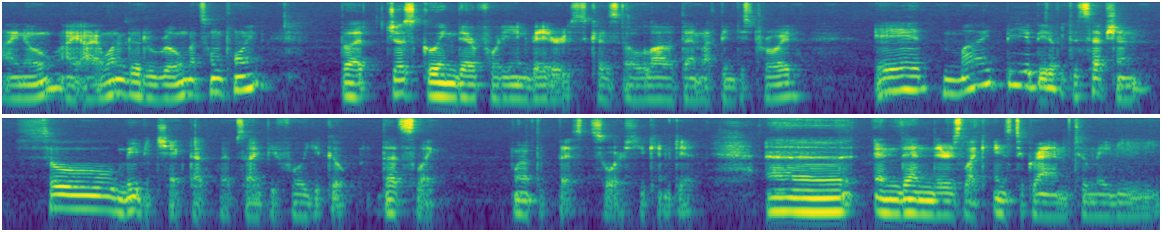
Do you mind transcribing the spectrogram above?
I know I, I want to go to Rome at some point, but just going there for the invaders because a lot of them have been destroyed, it might be a bit of a deception. So maybe check that website before you go. That's like one of the best source you can get. Uh, there's like Instagram to maybe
